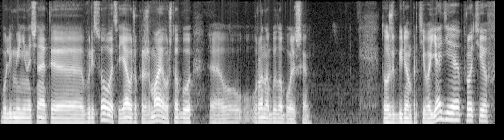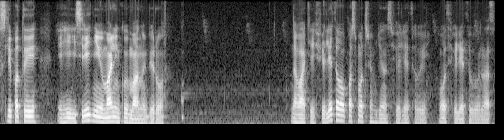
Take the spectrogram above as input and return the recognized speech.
более-менее начинает э, вырисовываться, я уже прожимаю его, чтобы э, урона было больше. Тоже берем противоядие против слепоты и среднюю маленькую ману беру. Давайте фиолетового посмотрим. Где у нас фиолетовый? Вот фиолетовый у нас.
